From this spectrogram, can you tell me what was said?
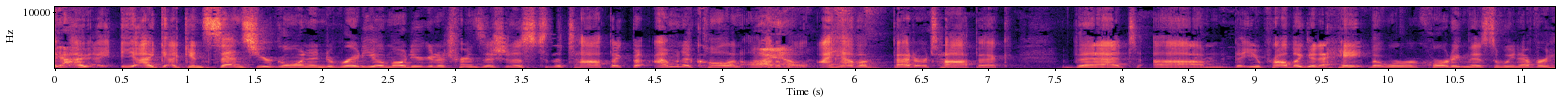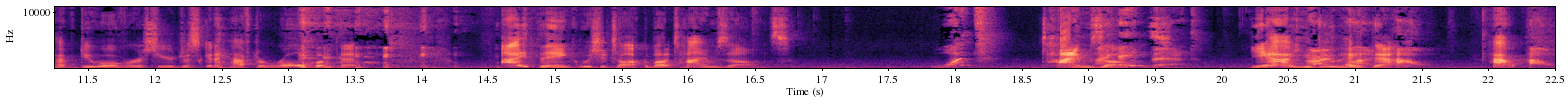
yeah. I, I, I, I, can sense you're going into radio mode. You're going to transition us to the topic, but I'm going to call an audible. I, I have a better topic that um, that you're probably going to hate, but we're recording this and we never have do overs, so you're just going to have to roll with it. I think we should talk about time zones. What? Time zones. I hate that. Yeah, you All do right, hate why? that. How? How? How?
